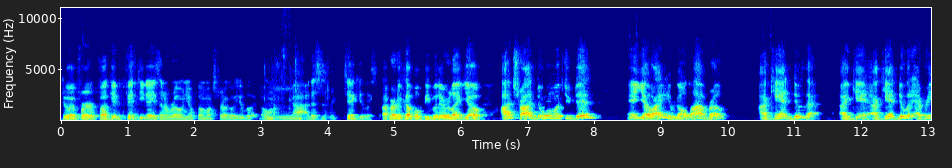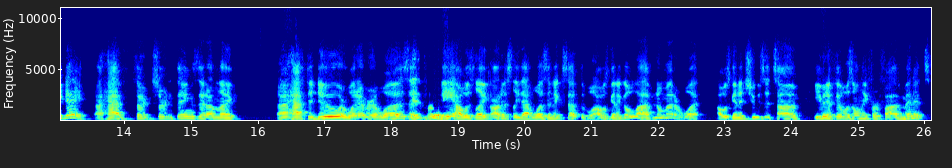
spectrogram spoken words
Do it for fucking 50 days in a row and you'll feel my struggle. You'll be like, oh my mm. God, this is ridiculous. I've heard a couple people, they were like, yo, I tried doing what you did. And yo, I ain't even gonna lie, bro. I can't do that. I can't, I can't do it every day. I have cer- certain things that I'm like, I have to do or whatever it was. And for me, I was like, honestly, that wasn't acceptable. I was gonna go live no matter what. I was gonna choose a time, even if it was only for five minutes.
